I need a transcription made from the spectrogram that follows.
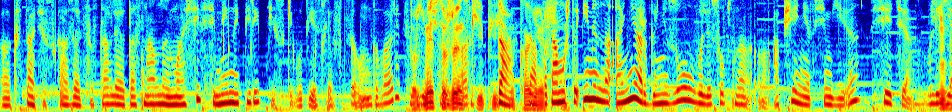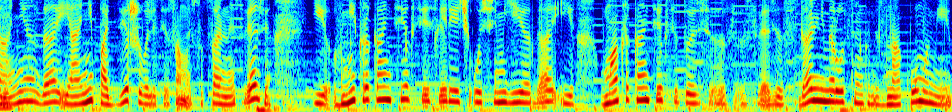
а, кстати сказать, составляют основной массив семейной переписки. Вот если в целом говорить. Разумеется, женские письма, да, конечно. Да, потому что именно они организовывали, собственно, общение в семье, сети влияния, угу. да, и они поддерживали те самые социальные связи, и в микроконтексте, если речь о семье, да, и в макроконтексте, то есть э, в связи с дальними родственниками, знакомыми и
